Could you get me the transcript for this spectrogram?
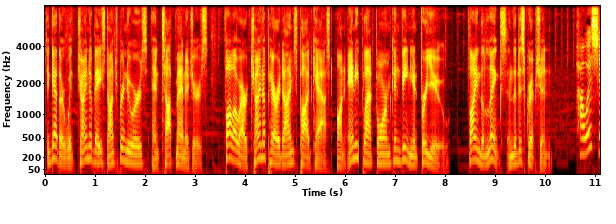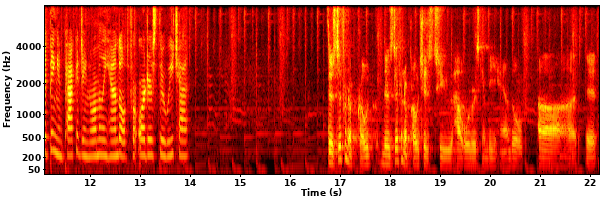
together with China based entrepreneurs and top managers. Follow our China Paradigms podcast on any platform convenient for you. Find the links in the description. How is shipping and packaging normally handled for orders through WeChat? There's different approach. There's different approaches to how orders can be handled. Uh, it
